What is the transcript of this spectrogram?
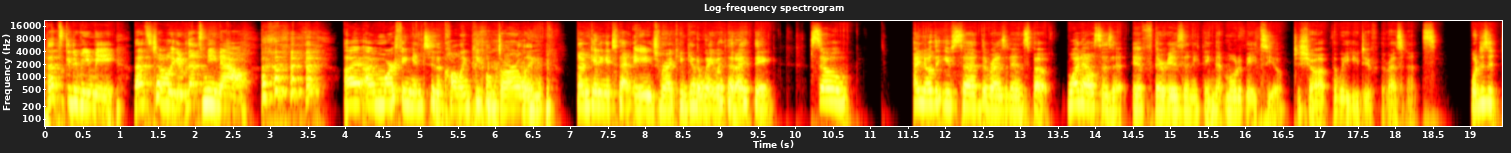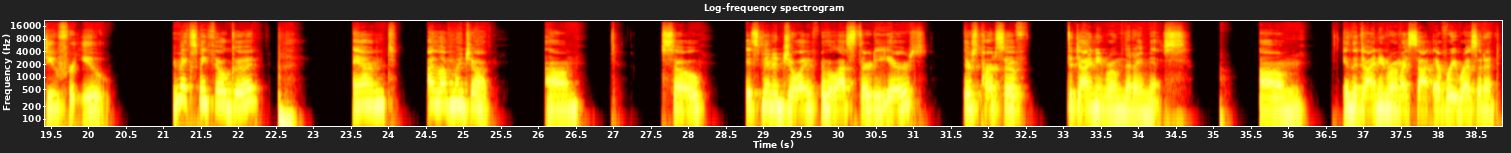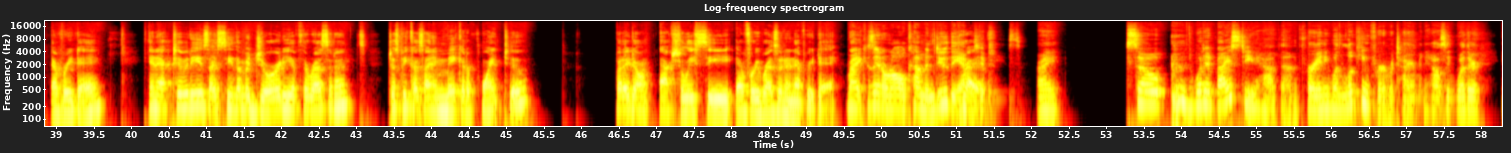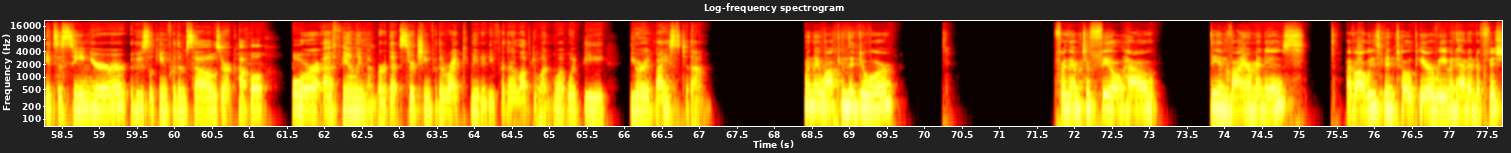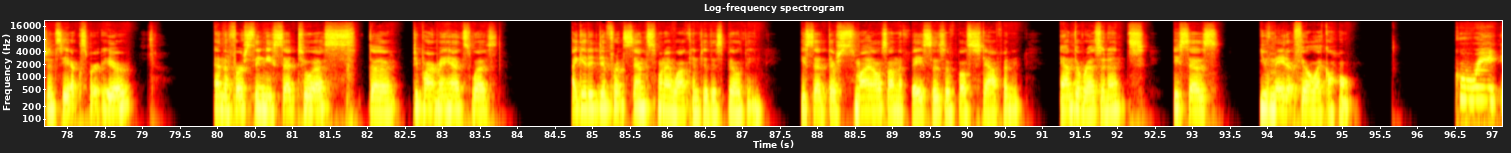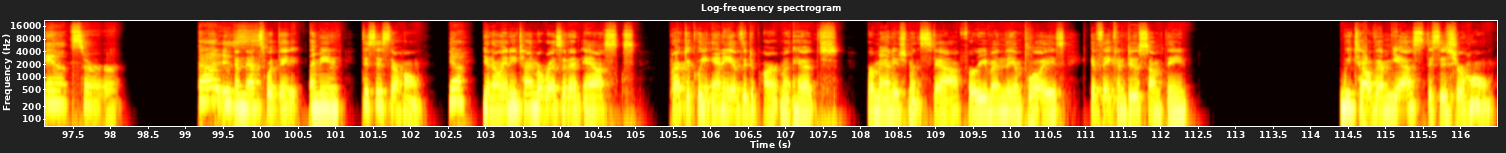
That's going to be me. That's totally good. That's me now. I, I'm morphing into the calling people darling. I'm getting into that age where I can get away with it, I think. So I know that you've said the residents, but what else is it, if there is anything that motivates you to show up the way you do for the residents? What does it do for you? it makes me feel good and i love my job um, so it's been a joy for the last 30 years. There's parts of the dining room that i miss. Um, in the dining room i saw every resident every day. In activities i see the majority of the residents just because i make it a point to but i don't actually see every resident every day. Right, because they don't all come and do the activities. Right. So, what advice do you have then for anyone looking for a retirement housing, whether it's a senior who's looking for themselves or a couple or a family member that's searching for the right community for their loved one? What would be your advice to them? when they walk in the door for them to feel how the environment is. I've always been told here, we even had an efficiency expert here. And the first thing he said to us, the department heads, was, I get a different sense when I walk into this building. He said there's smiles on the faces of both staff and, and the residents. He says, You've made it feel like a home. Great answer. That is, And that's what they, I mean, this is their home. yeah, You know, anytime a resident asks practically any of the department heads or management staff or even the employees if they can do something, we tell them, yes, this is your home,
